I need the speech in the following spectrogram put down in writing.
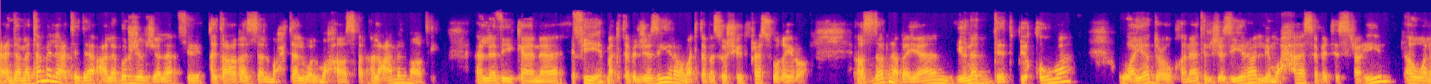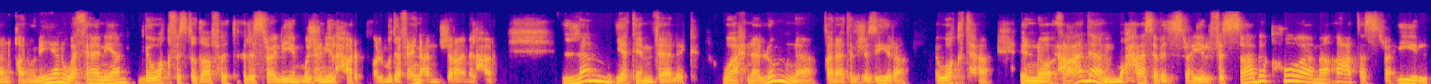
عندما تم الاعتداء على برج الجلاء في قطاع غزة المحتل والمحاصر العام الماضي الذي كان فيه مكتب الجزيرة ومكتب أسوشيتد برس وغيره أصدرنا بيان يندد بقوة ويدعو قناة الجزيرة لمحاسبة إسرائيل أولا قانونيا وثانيا بوقف استضافة الإسرائيليين مجرمي الحرب والمدافعين عن جرائم الحرب. لم يتم ذلك وإحنا لمنا قناة الجزيرة وقتها إنه عدم محاسبة إسرائيل في السابق هو ما أعطى إسرائيل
